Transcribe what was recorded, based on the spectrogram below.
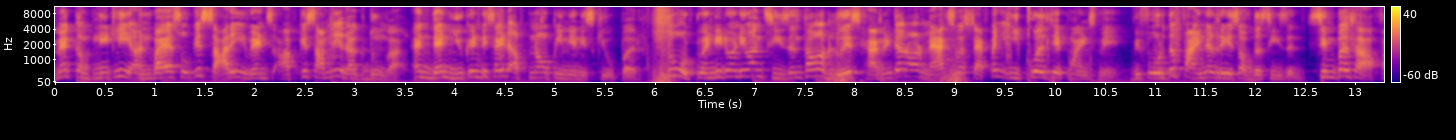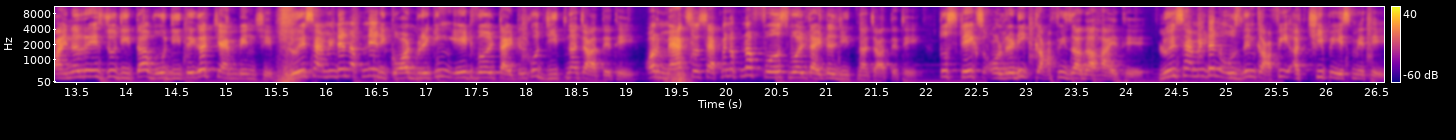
मैं कंप्लीटली अनबायस होकर सारे इवेंट्स आपके सामने रख दूँगा। And then you can decide अपना ओपिनियन इसके ऊपर। तो 2021 सीज़न था और लुइस हैमिल्टन और मैक्स वर्स्टैपन इक्वल थे पॉइंट्स में before the final race of the season simple था। फाइनल रेस जो जीता, वो जीतेगा चैंपियनशिप लुइस हैमिल्टन अपने record breaking eight world title को जीतना चाहते थे और मैक्स वर्स्टैपन अपना फ़र्स्ट वर्ल्ड टाइटल जीतना चाहते थे। तो स्टेक्स ऑलरेडी काफ़ी ज़्यादा हाई थे। लुइस हैमिल्टन उस दिन काफ़ी अच्छी पेस में थे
